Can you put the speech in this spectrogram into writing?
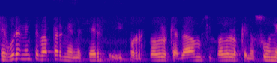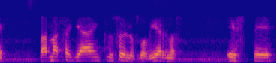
seguramente va a permanecer y por todo lo que hablábamos y todo lo que nos une, va más allá incluso de los gobiernos. Este,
